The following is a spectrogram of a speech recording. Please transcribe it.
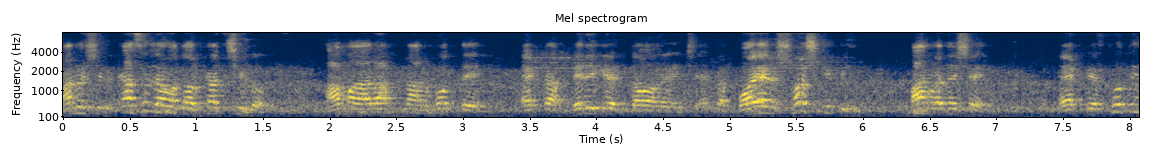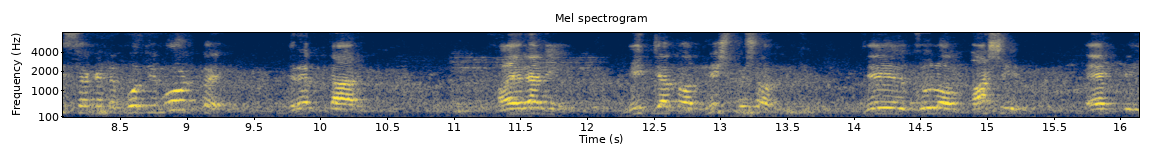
মানুষের কাছে যাওয়া দরকার ছিল, আমার আপনার মধ্যে একটা ব্যারিকেড দেওয়া হয়েছে, একটা বয়ের সংস্কৃতি বাংলাদেশে। একটা প্রতি সেকেন্ডে, প্রতি মুহূর্তে গ্রেপ্তার, হয়রানি, নির্যাতন, নিষ্পেষণ যে জুলম, ফাঁসির একটি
